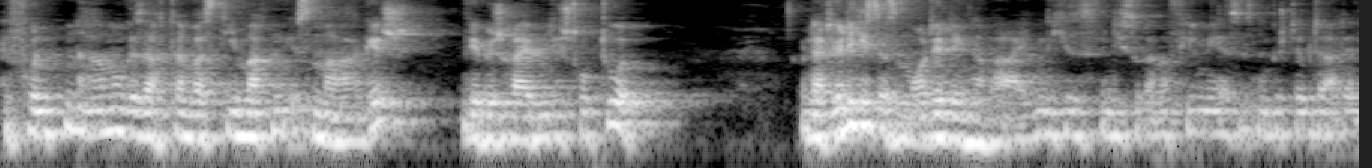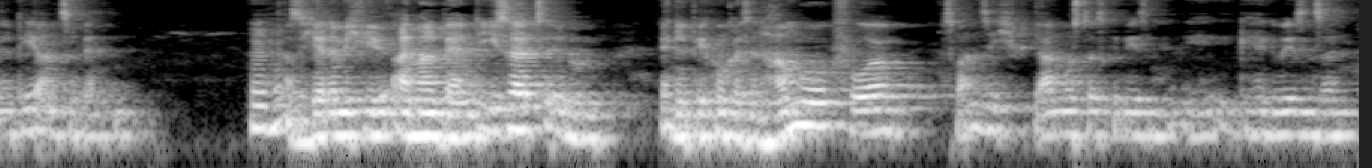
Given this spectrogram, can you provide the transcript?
gefunden haben und gesagt haben, was die machen, ist magisch. Wir beschreiben die Struktur. Und natürlich ist das Modeling, aber eigentlich ist es, finde ich, sogar noch viel mehr. Es ist eine bestimmte Art NLP anzuwenden. Mhm. Also ich erinnere mich, wie einmal Bernd Isert im NLP-Kongress in Hamburg vor 20 Jahren muss das gewesen, her gewesen sein.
